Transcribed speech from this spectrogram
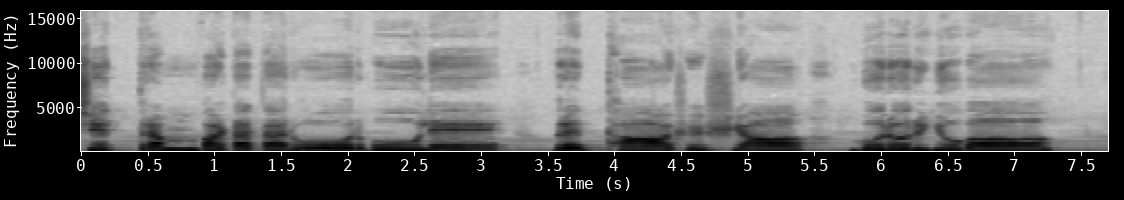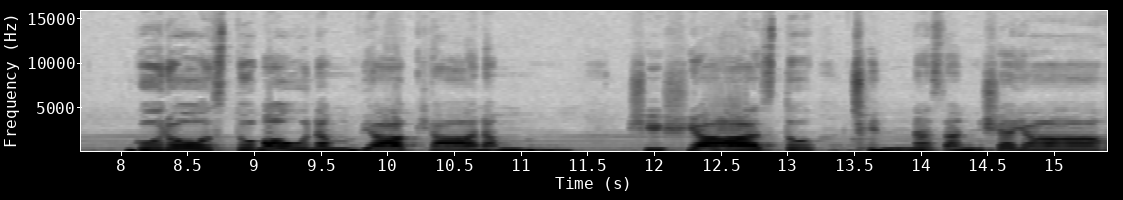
चित्रं वटतरोर्मूले वृद्धा शिष्या गुरुर्युवा। गुरोस्तु मौनं व्याख्यानं शिष्यास्तु छिन्नसंशयाः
